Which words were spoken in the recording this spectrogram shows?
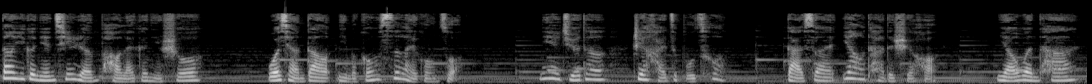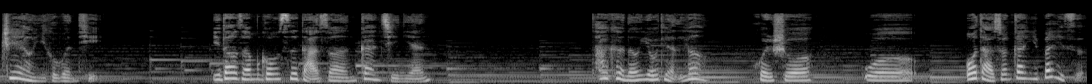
当一个年轻人跑来跟你说：“我想到你们公司来工作”，你也觉得这孩子不错，打算要他的时候，你要问他这样一个问题：“你到咱们公司打算干几年？”他可能有点愣，会说：“我，我打算干一辈子。”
